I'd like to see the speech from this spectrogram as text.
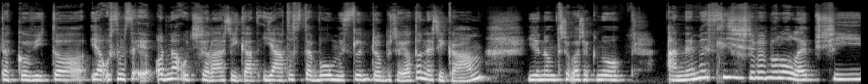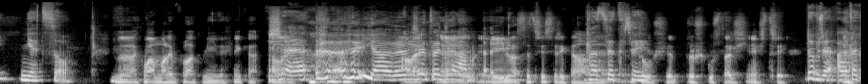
takový to, já už jsem se i odnaučila říkat, já to s tebou myslím dobře, já to neříkám, jenom třeba řeknu, a nemyslíš, že by bylo lepší něco? No, taková manipulativní technika. Ale, že? já vím, ale, že to eh, dělám. Její 23 si říkala, 23. Ne? To už je trošku starší než 3. Dobře, ale tak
